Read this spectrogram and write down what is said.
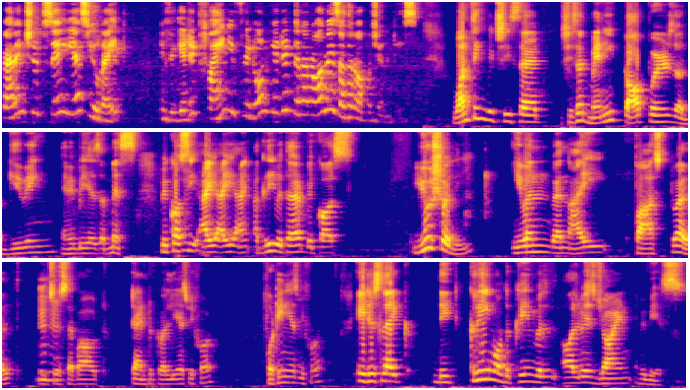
Parents should say, yes, you're right. If you get it, fine. If you don't get it, there are always other opportunities. One thing which she said, she said many toppers are giving MBBS a miss because see, I, I I agree with her because usually even when I passed twelfth, which mm-hmm. is about ten to twelve years before, fourteen years before, it is like the cream of the cream will always join MBBS,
